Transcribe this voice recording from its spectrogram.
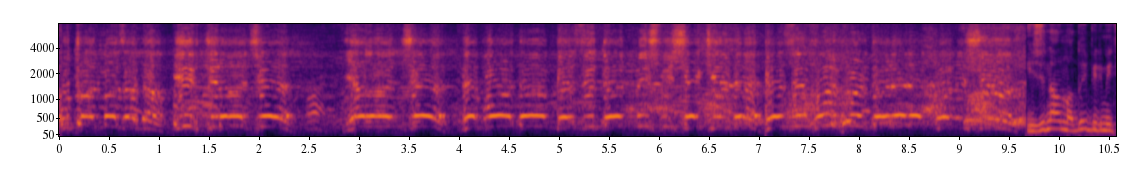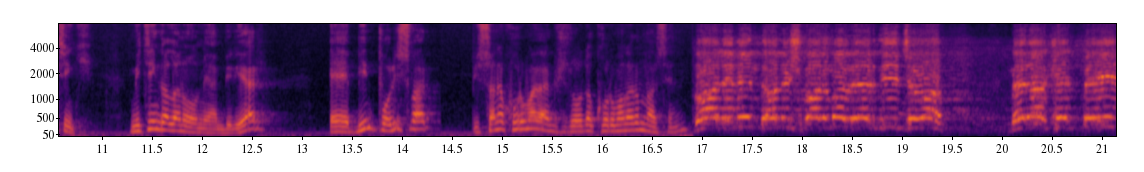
utanmaz adam, iftiracı, yalancı ve bu adam gözü dönmüş bir şekilde gözü fırfır dönerek konuşuyor. İzin almadığı bir miting. Miting alanı olmayan bir yer. E, bin polis var. Biz sana koruma vermişiz. Orada korumaların var senin. Valinin danışmanıma verdiği cevap merak etmeyin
